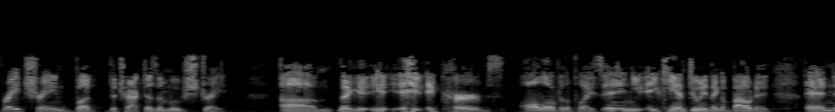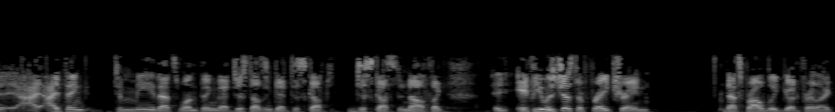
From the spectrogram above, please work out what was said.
freight train, but the track doesn't move straight. Um, like it, it, it curves all over the place, and, and you, you can't do anything about it. And I, I think to me that's one thing that just doesn't get discussed discussed enough. Like if he was just a freight train, that's probably good for like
